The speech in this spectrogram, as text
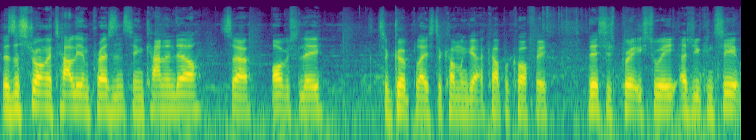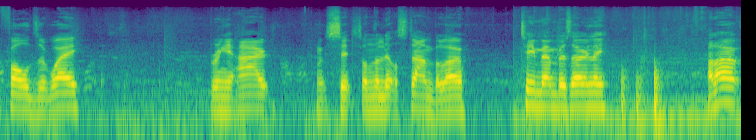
There's a strong Italian presence in Cannondale, so obviously it's a good place to come and get a cup of coffee. This is pretty sweet. As you can see, it folds away bring it out. It sits on the little stand below. Team members only. Hello.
